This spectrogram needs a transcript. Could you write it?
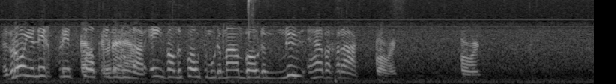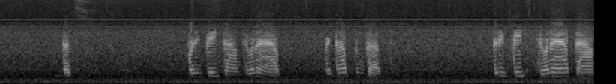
Het rode licht flitst op in de lunar. Een van de poten moet de maanbodem nu hebben geraakt. Forward. Forward. That's 40 feet down, two and a half. Picking up some dust. 30 feet, two and a half down.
